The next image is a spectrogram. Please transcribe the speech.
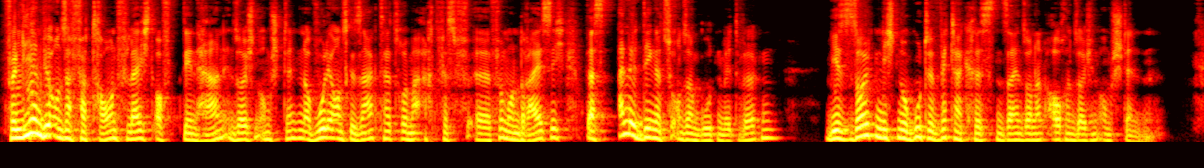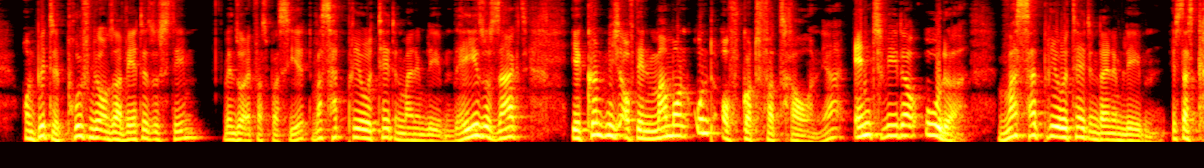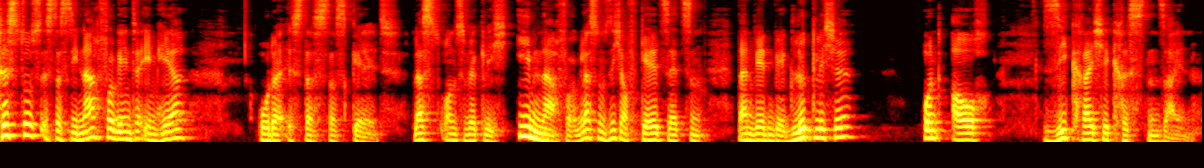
Verlieren wir unser Vertrauen vielleicht auf den Herrn in solchen Umständen, obwohl er uns gesagt hat, Römer 8, Vers 35, äh, dass alle Dinge zu unserem Guten mitwirken? Wir sollten nicht nur gute Wetterchristen sein, sondern auch in solchen Umständen. Und bitte prüfen wir unser Wertesystem, wenn so etwas passiert. Was hat Priorität in meinem Leben? Der Jesus sagt, ihr könnt nicht auf den Mammon und auf Gott vertrauen, ja? Entweder oder. Was hat Priorität in deinem Leben? Ist das Christus? Ist das die Nachfolge hinter ihm her? Oder ist das das Geld? Lasst uns wirklich ihm nachfolgen. Lasst uns nicht auf Geld setzen. Dann werden wir glückliche und auch siegreiche Christen sein.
